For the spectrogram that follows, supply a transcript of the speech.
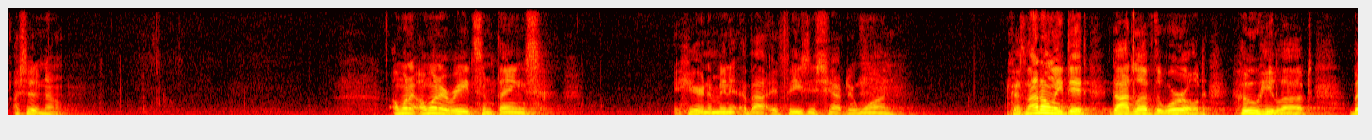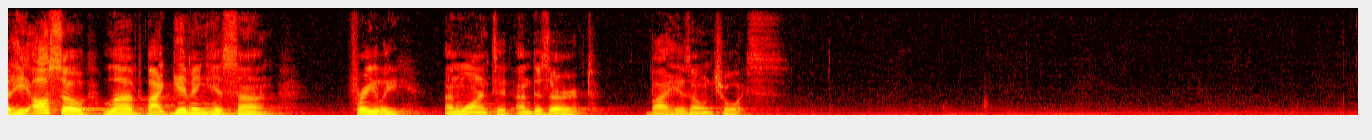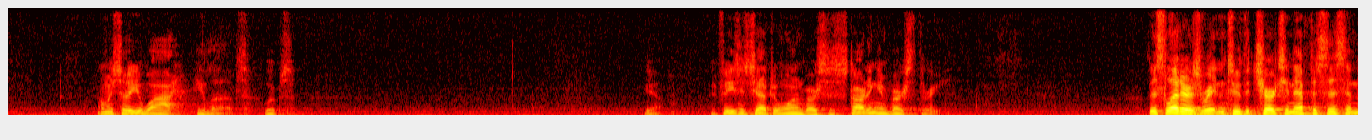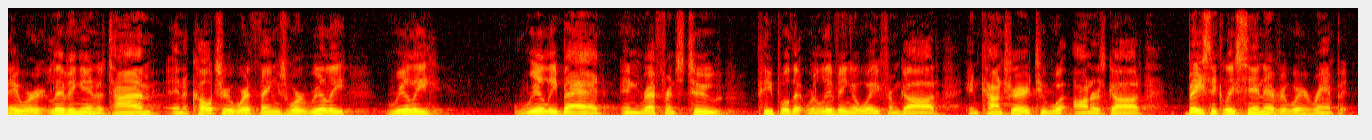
I should have known. I want to I want to read some things here in a minute about Ephesians chapter 1. Because not only did God love the world, who he loved, but he also loved by giving his son freely, unwarranted, undeserved, by his own choice. Let me show you why he loves. Whoops. Yeah. Ephesians chapter 1, verses starting in verse 3. This letter is written to the church in Ephesus, and they were living in a time, in a culture where things were really, really really bad in reference to people that were living away from God and contrary to what honors God. Basically, sin everywhere, rampant.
